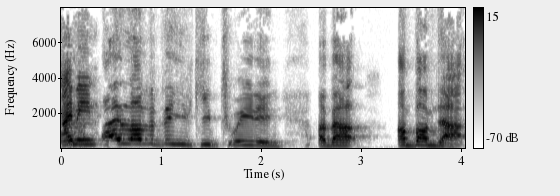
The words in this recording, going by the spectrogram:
I mean- I love the thing you keep tweeting about. I'm bummed out.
